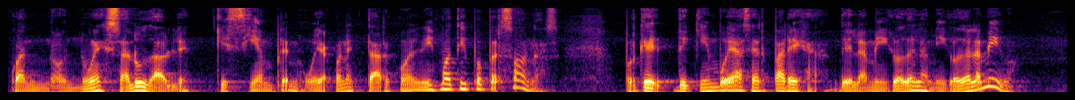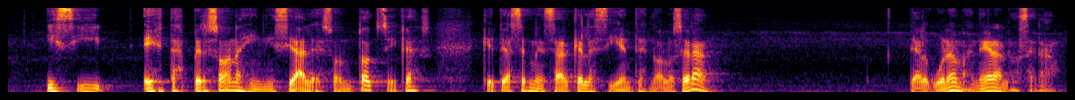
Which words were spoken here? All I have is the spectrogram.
cuando no es saludable, que siempre me voy a conectar con el mismo tipo de personas. Porque ¿de quién voy a ser pareja? Del amigo, del amigo, del amigo. Y si estas personas iniciales son tóxicas, que te hacen pensar que las siguientes no lo serán. De alguna manera lo serán.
